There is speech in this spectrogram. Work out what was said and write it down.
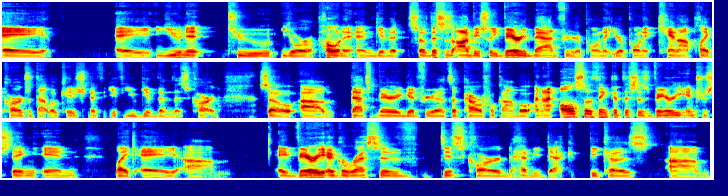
a a unit to your opponent and give it. So this is obviously very bad for your opponent. Your opponent cannot play cards at that location if, if you give them this card. So um, that's very good for you. That's a powerful combo. And I also think that this is very interesting in like a um, a very aggressive discard heavy deck because um,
